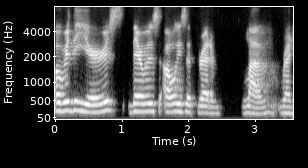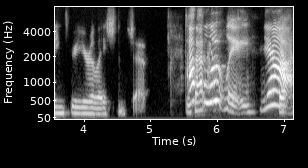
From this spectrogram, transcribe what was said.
over the years there was always a thread of love running through your relationship. Does Absolutely, that- yeah. yeah.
